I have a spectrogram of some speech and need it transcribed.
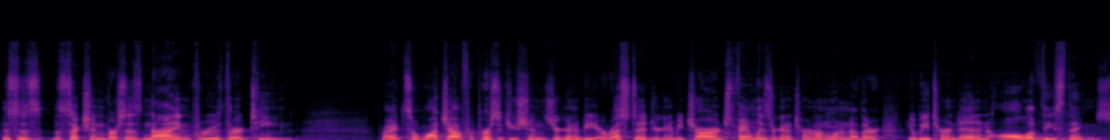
This is the section verses 9 through 13. Right? So watch out for persecutions. You're going to be arrested, you're going to be charged, families are going to turn on one another, you'll be turned in, and all of these things.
